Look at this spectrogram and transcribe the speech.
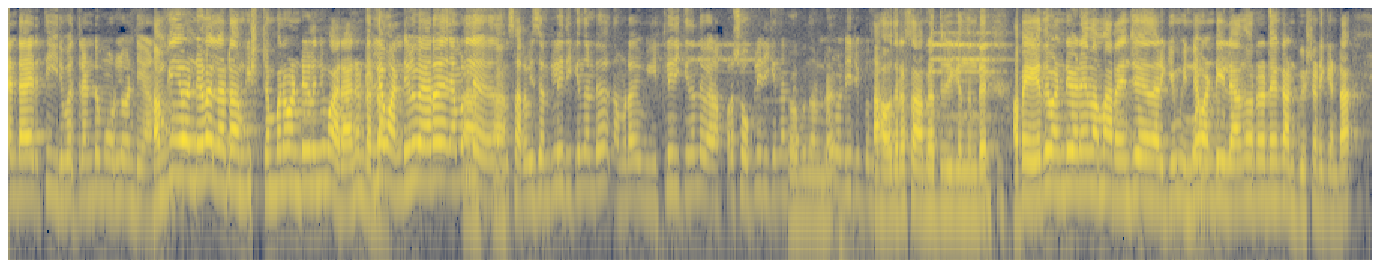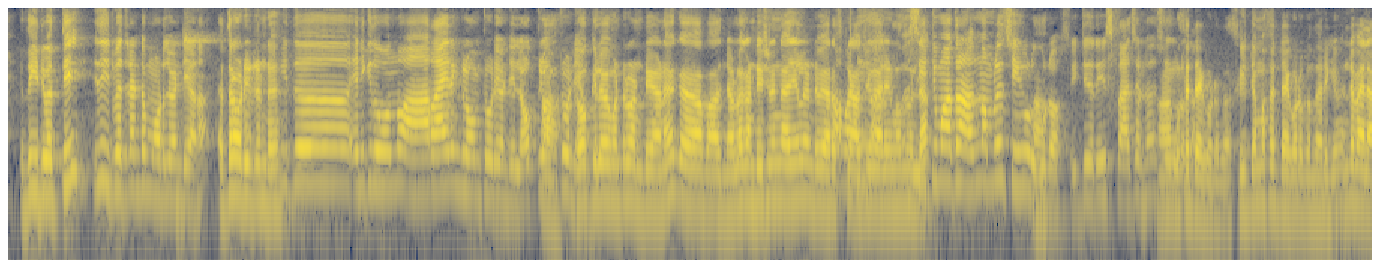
രണ്ടായിരത്തി ഇരുപത്തിരണ്ട് മോഡൽ വണ്ടിയാണ്. നമുക്ക് ഈ വണ്ടികളല്ല അല്ലാണ്ട് നമുക്ക് ഇഷ്ടം പോലെ വണ്ടികൾ ഇനി വരാനുണ്ട് അല്ല വണ്ടികൾ വേറെ നമ്മൾ സർവീസ് സെന്ററിൽ ഇരിക്കുന്നുണ്ട് നമ്മുടെ വീട്ടിലിരിക്കുന്നുണ്ട് വേറെ അപ്പുറം ഷോപ്പിൽ ഇരിക്കുന്നുണ്ട്. സഹോദര സ്ഥാപനത്തിൽ ഇരിക്കുന്നുണ്ട്. അപ്പൊ ഏത് വണ്ടി വേണമെങ്കിൽ നമ്മൾ അറേഞ്ച് ചെയ്തായിരിക്കും. ഇന്ന വണ്ടി ഇല്ലാന്ന് പറഞ്ഞിട്ട് കൺഫ്യൂഷൻ അടിക്കണ്ട. ഇത് ഇരുപത്തി? ഇത് ഇരുപത്തിരണ്ട് മോഡൽ വണ്ടിയാണ്. എത്ര ഓടിയിട്ടുണ്ട്? ഇത് എനിക്ക് തോന്നുന്നു ആറായിരം കിലോമീറ്റർ ഓടിയ വണ്ടി ലോ കിലോമീറ്റർ ലോ കിലോമീറ്റർ വണ്ടിയാണ്. അതിനുള്ള കണ്ടീഷനും കാര്യങ്ങളുണ്ട്. വേറെ സ്ക്രാച്ച് കാര്യങ്ങളൊന്നും ഇല്ല സീറ്റ് മാത്രമാണ്. അത് നമ്മൾ ചെയ്ത് കൊടുക്കൂട്ടോ കേട്ടോ സീറ്റ് ചെറിയ സ്ക്രാച്ച് ഉണ്ട്. സെറ്റ് ആയി കൊടുക്കാം. സീറ്റ് നമ്മൾ സെറ്റ് ആയി കൊടുക്കുന്നതായിരിക്കും. എന്റെ വില?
